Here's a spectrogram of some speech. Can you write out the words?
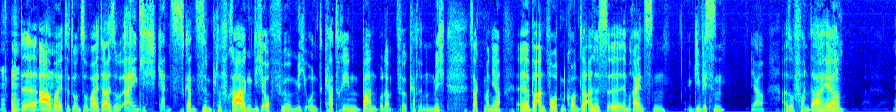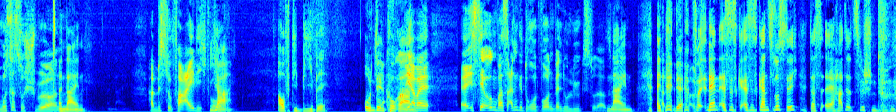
Mhm. Und äh, arbeitet und so weiter. Also eigentlich ganz, ganz simple Fragen, die ich auch für mich und Katrin oder für Katrin und mich, sagt man ja, äh, beantworten konnte. Alles äh, im reinsten Gewissen. Ja, also von daher. Musstest du schwören? Äh, nein. Bist du vereidigt worden? Ja. Auf die Bibel. Und den ja. Koran. Nee, aber äh, ist dir irgendwas angedroht worden, wenn du lügst oder so? Nein. Okay. Nein, es ist, es ist ganz lustig, dass er hatte zwischendurch.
